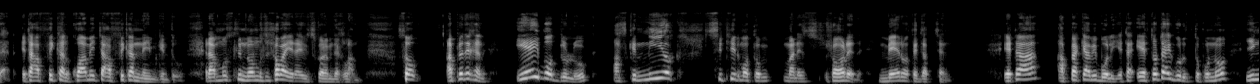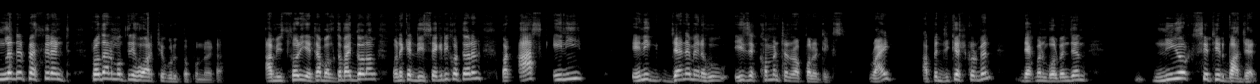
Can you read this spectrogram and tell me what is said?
That. এটা আফ্রিকান কোয়ামি হচ্ছে আফ্রিকান কিন্তু। এরা মুসলিম নন সবাই করে আমি দেখলাম। আপনি দেখেন এই ভদ্রলোক আজকে নিউ ইয়র্ক সিটির মতো মানে শহরের মেয়র হতে যাচ্ছেন। এটা আপনাকে আমি বলি এটা এতটাই গুরুত্বপূর্ণ ইংল্যান্ডের প্রেসিডেন্ট প্রধানমন্ত্রী হওয়ার চেয়ে গুরুত্বপূর্ণ এটা। আমি সরি এটা বলতে বাধ্য হলাম। অনেকে ডিসএগ্রি করতে পারেন। But ask any any gentleman who is a commenter of politics, right? আপনি জিজ্ঞেস করবেন, দেখবেন বলবেন যে নিউ ইয়র্ক সিটির বাজেট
